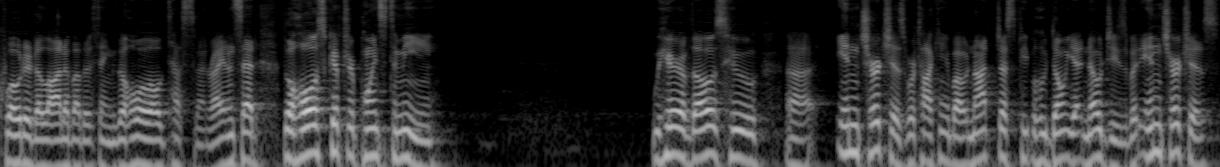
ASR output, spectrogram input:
quoted a lot of other things, the whole Old Testament, right? And said, the whole scripture points to me. We hear of those who, uh, in churches, we're talking about not just people who don't yet know Jesus, but in churches,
